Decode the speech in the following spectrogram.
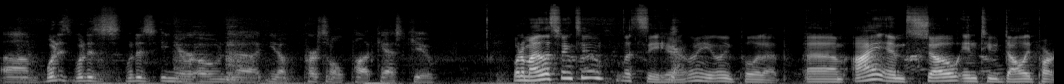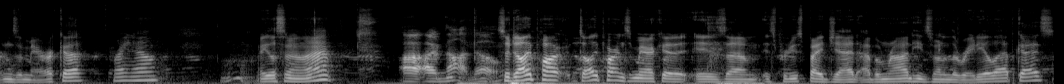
Um, what is what is what is in your own uh, you know personal podcast queue? What am I listening to? Let's see here. Yeah. Let me let me pull it up. Um, I am so into Dolly Parton's America right now. Are you listening to that? Uh, I'm not. No. So Dolly, Par- Dolly Parton's America is um, is produced by Jad Abumrad. He's one of the Radiolab guys,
